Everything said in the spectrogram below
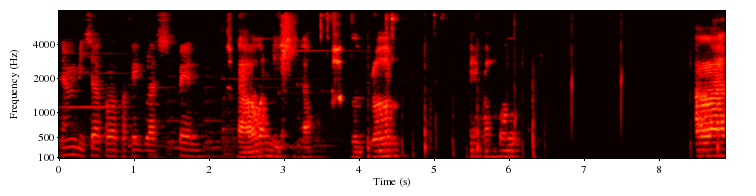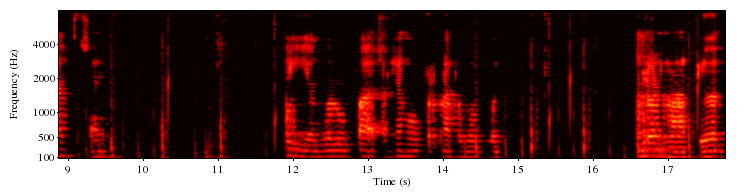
Emang bisa kalau pakai glass pen. tahu kan bisa eh aku salah saya oh iya gue lupa seharusnya gue pernah gue buat drone ada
